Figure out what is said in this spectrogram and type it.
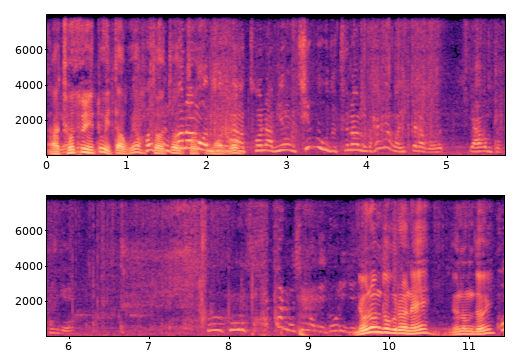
아 저순이 또 있다고요? 젖순 떠나면 저 저순하고 그냥 전압 이런 친구도 두나무가 한 명가 있더라고. 야금 덮은 게. 그그 새까만 심었는데 놀이지. 요놈도 그러네 요놈도 그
